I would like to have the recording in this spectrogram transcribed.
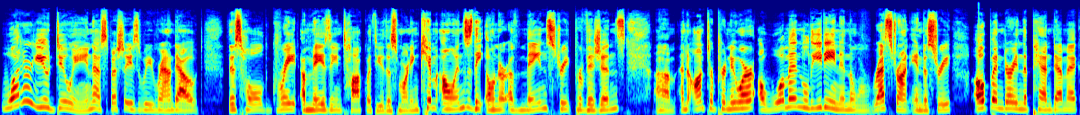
what are you doing, especially as we round out this whole great, amazing talk with you this morning? Kim Owens, the owner of Main Street Provisions, um, an entrepreneur, a woman leading in the restaurant industry, open during the pandemic.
